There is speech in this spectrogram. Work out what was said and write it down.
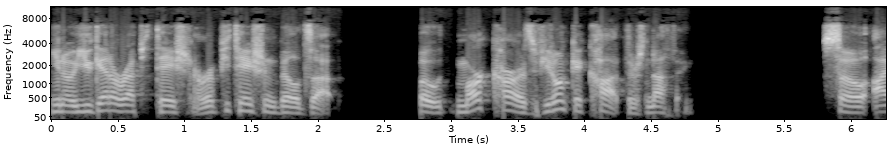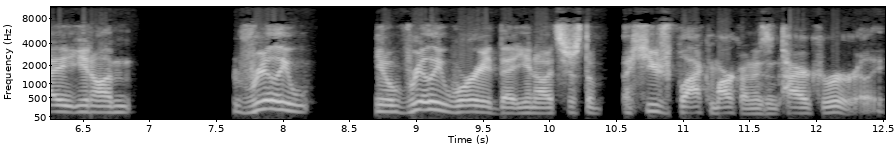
you know, you get a reputation. A reputation builds up. But with mark cards, if you don't get caught, there's nothing. So I, you know, I'm really, you know, really worried that you know it's just a, a huge black mark on his entire career. Really,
